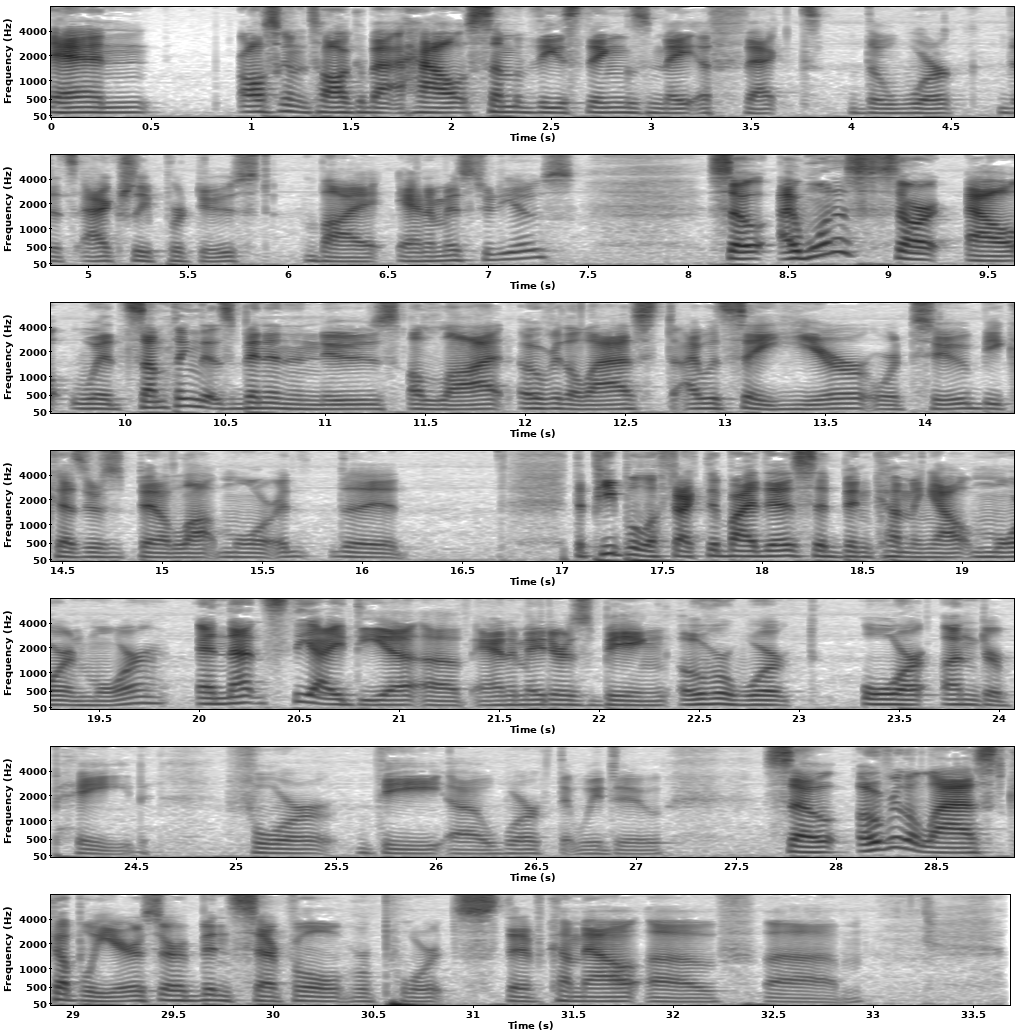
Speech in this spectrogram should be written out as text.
and also going to talk about how some of these things may affect the work that's actually produced by anime studios. So I want to start out with something that's been in the news a lot over the last, I would say, year or two, because there's been a lot more. The the people affected by this have been coming out more and more, and that's the idea of animators being overworked or underpaid for the uh, work that we do. So over the last couple years, there have been several reports that have come out of um,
